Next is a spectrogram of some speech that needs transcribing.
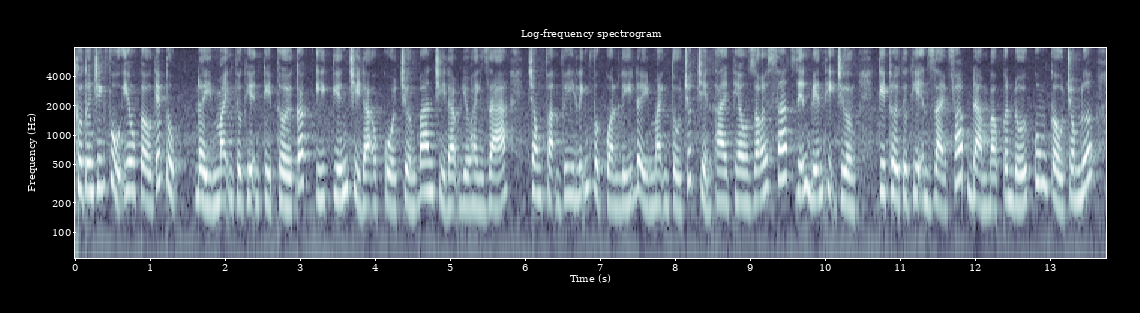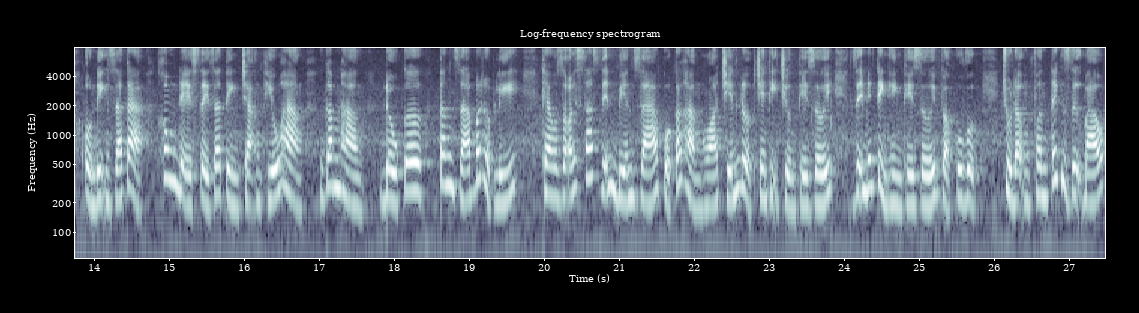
Thủ tướng Chính phủ yêu cầu tiếp tục đẩy mạnh thực hiện kịp thời các ý kiến chỉ đạo của trưởng ban chỉ đạo điều hành giá trong phạm vi lĩnh vực quản lý đẩy mạnh tổ chức triển khai theo dõi sát diễn biến thị trường, kịp thời thực hiện giải pháp đảm bảo cân đối cung cầu trong nước, ổn định giá cả, không để xảy ra tình trạng thiếu hàng, găm hàng, đầu cơ, tăng giá bất hợp lý, theo dõi sát diễn biến giá của các hàng hóa chiến lược trên thị trường thế giới, diễn biến tình hình thế giới và khu vực, chủ động phân tích dự báo,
